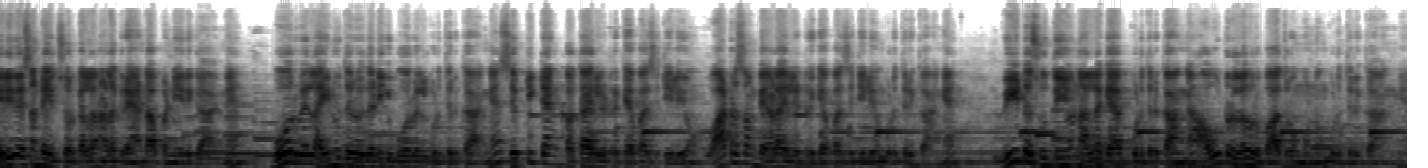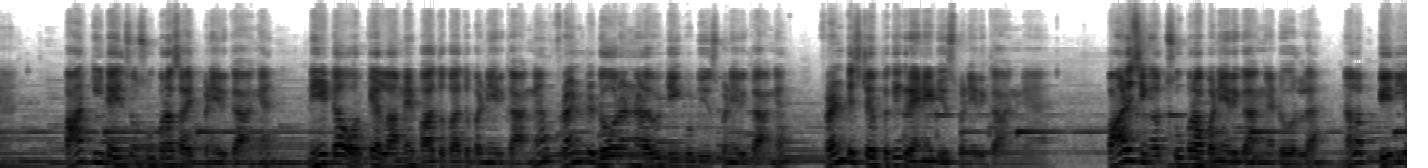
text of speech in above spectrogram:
எலிவேஷன் டைல்ஸ் ஒர்க் எல்லாம் நல்லா கிராண்டாக பண்ணியிருக்காங்க. போர்வெல் ஐநூற்றி அறுபது அடிக்கு போர்வெல் கொடுத்துருக்காங்க. செப்டிக் டேங்க் பத்தாயிரம் லிட்டர் கெப்பாசிட்டிலையும் வாட்டர் சம்ப் ஏழாயிரம் லிட்டர் கெப்பாசிட்டிலையும் கொடுத்துருக்காங்க. வீட்டை சுற்றியும் நல்ல கேப் கொடுத்துருக்காங்க. அவுட்டரில் ஒரு பாத்ரூம் ஒன்றும் கொடுத்துருக்காங்க. பார்க்கிங் டைல்ஸும் சூப்பராக செலக்ட் பண்ணியிருக்காங்க. நீட்டாக ஒர்க் எல்லாமே பார்த்து பார்த்து பண்ணியிருக்காங்க. ஃப்ரண்ட் டோர் அண்ட் அளவு டீ குட் யூஸ் பண்ணியிருக்காங்க. ஃப்ரண்ட் ஸ்டெப்புக்கு கிரைனைட் யூஸ் பண்ணியிருக்காங்க. பாலிஷிங் ஒர்க் சூப்பராக பண்ணியிருக்காங்க டோரில். நல்லா பெரிய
